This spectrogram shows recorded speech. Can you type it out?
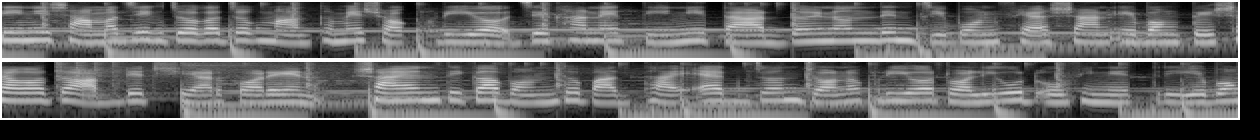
তিনি সামাজিক যোগাযোগ মাধ্যমে সক্রিয়, যেখানে তিনি তার দৈনন্দিন জীবন ফ্যাশন এবং পেশাগত আপডেট শেয়ার করেন। সায়ন্তিকা বন্দ্যোপাধ্যায় একজন জনপ্রিয় টলিউড অভিনেত্রী এবং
